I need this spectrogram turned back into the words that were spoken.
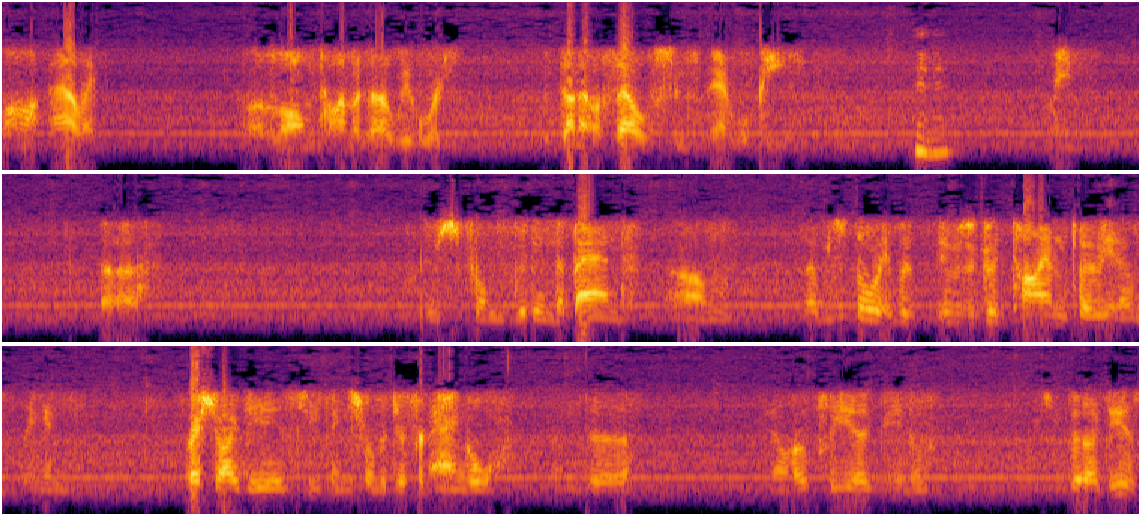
Mark Allen a long time ago. We've already we've done it ourselves since then. Well, Pete. Mhm. I mean, uh, producers from within the band. Um, so we just thought it was it was a good time to you know bring in fresh ideas, see things from a different angle, and uh, you know hopefully uh, you know some good ideas.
